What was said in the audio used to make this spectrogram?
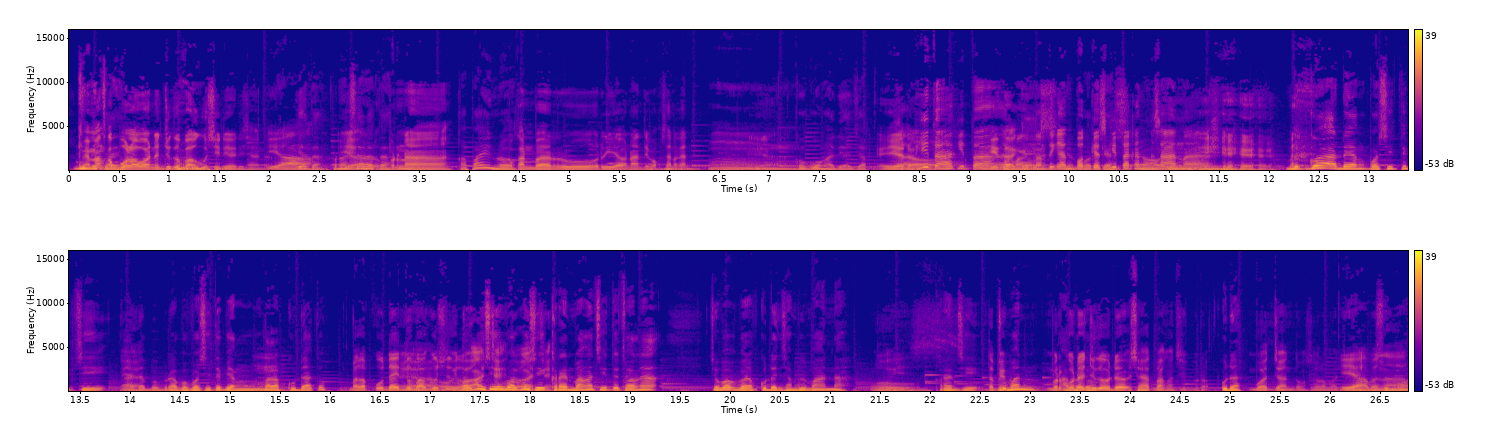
gini Memang coy. kepulauannya juga bagus sih dia di sana. Iya. Iya tah, pernah Iya, sana tah? Pernah. Kapain lo? Pekanbaru, Riau nanti mau ke sana kan? Hmm. Kok gua nggak diajak? Iya dong. Kita kita, Kita, emang kita. nanti kan podcast, podcast. kita kan Oh, ke sana. Menurut gua ada yang positif sih. Iya. Ada beberapa positif yang balap kuda tuh. Balap kuda itu Iya, bagus oh, itu. bagus Aceh sih, bagus sih, keren banget sih itu. Soalnya coba balap kudanya sambil mana. Oh. Keren sih. Tapi Cuman berkuda juga udah sehat banget sih, Bro. udah Buat jantung segala macam. Iya benar. semua.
